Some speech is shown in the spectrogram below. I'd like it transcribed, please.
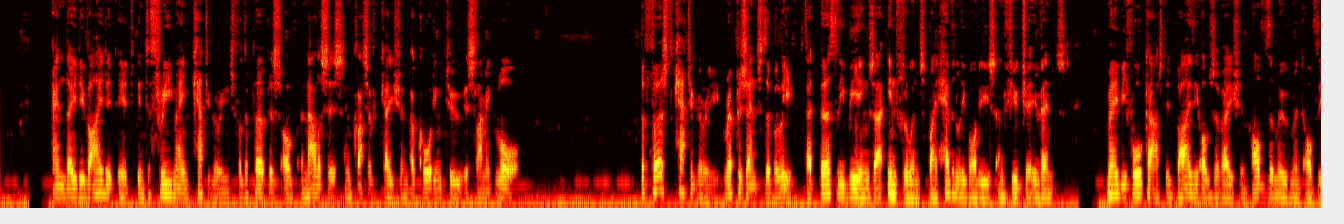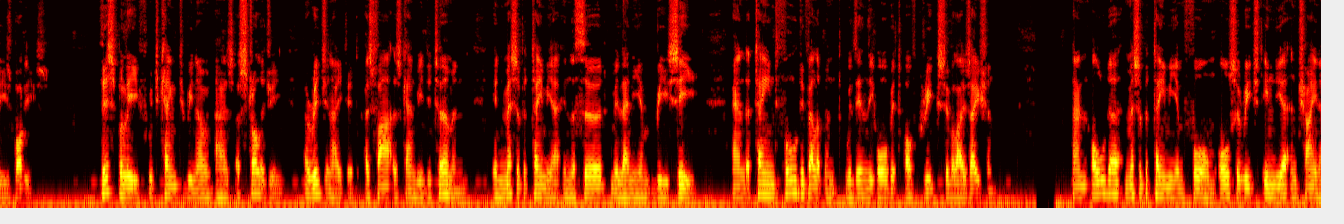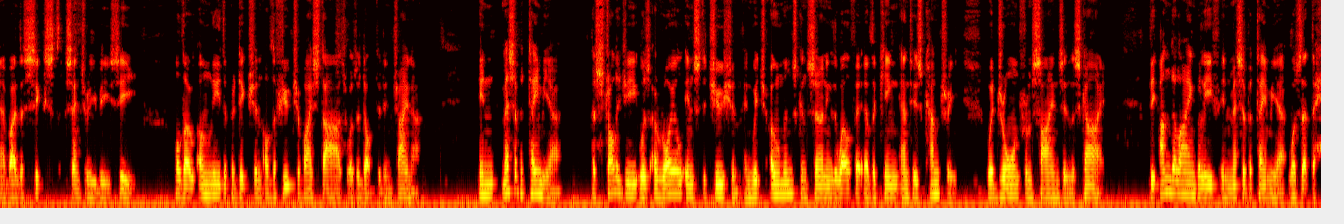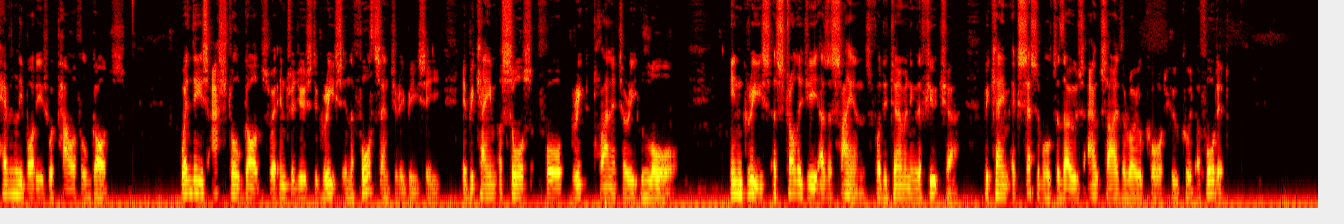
and they divided it into three main categories for the purpose of analysis and classification according to Islamic law. The first category represents the belief that earthly beings are influenced by heavenly bodies and future events, may be forecasted by the observation of the movement of these bodies. This belief, which came to be known as astrology, originated, as far as can be determined, in Mesopotamia in the third millennium BC and attained full development within the orbit of Greek civilization. An older Mesopotamian form also reached India and China by the 6th century BC, although only the prediction of the future by stars was adopted in China. In Mesopotamia, astrology was a royal institution in which omens concerning the welfare of the king and his country were drawn from signs in the sky. The underlying belief in Mesopotamia was that the heavenly bodies were powerful gods. When these astral gods were introduced to Greece in the 4th century BC, it became a source for Greek planetary law. In Greece, astrology as a science for determining the future became accessible to those outside the royal court who could afford it.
